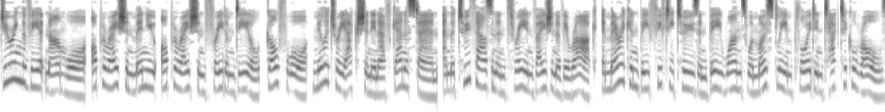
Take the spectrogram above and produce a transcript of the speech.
During the Vietnam War, Operation Menu, Operation Freedom Deal, Gulf War, military action in Afghanistan, and the 2003 invasion of Iraq, American B-52s and B-1s were mostly employed in tactical roles.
